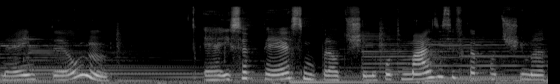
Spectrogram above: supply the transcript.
né? Então, é, isso é péssimo para autoestima. Quanto mais você fica com a autoestima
